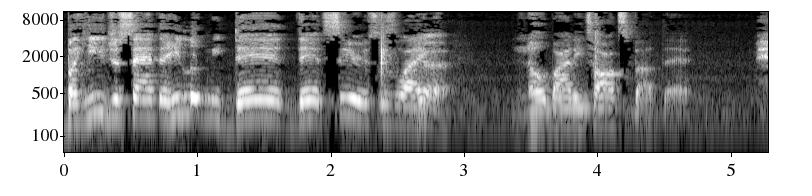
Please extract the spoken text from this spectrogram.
but he just sat there. He looked me dead, dead serious. It's like, yeah, nobody talks about that. Man,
